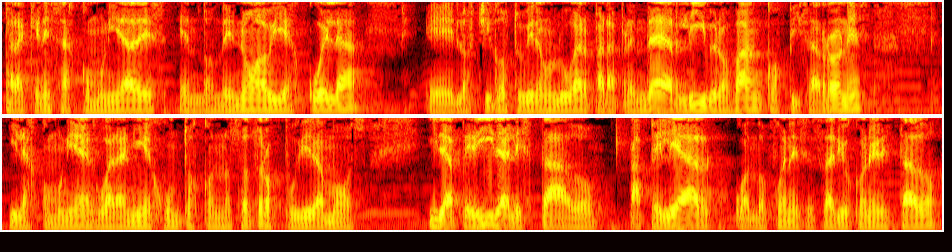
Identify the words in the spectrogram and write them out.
para que en esas comunidades en donde no había escuela, eh, los chicos tuvieran un lugar para aprender, libros, bancos, pizarrones, y las comunidades guaraníes juntos con nosotros pudiéramos ir a pedir al Estado, a pelear cuando fue necesario con el Estado,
